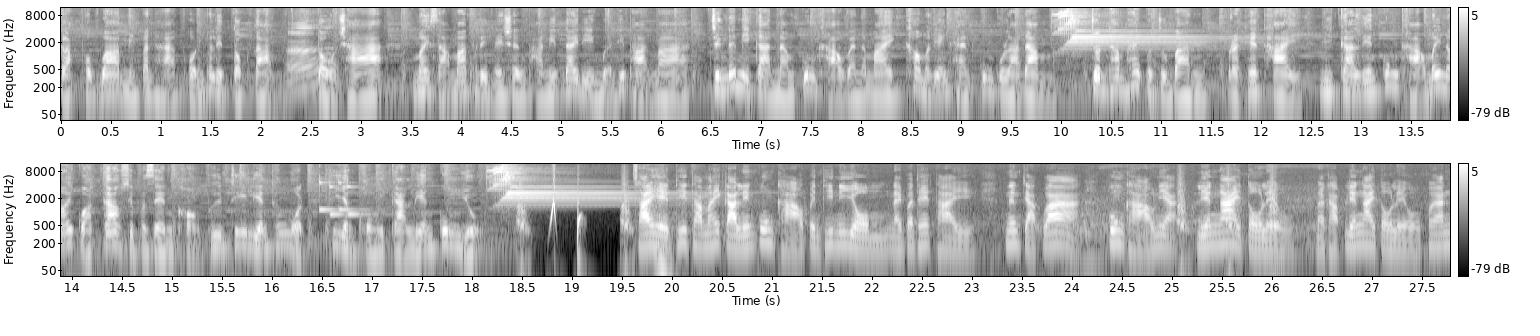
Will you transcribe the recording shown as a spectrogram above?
กลับพบว่ามีปัญหาผลผลิตตกต่ำ โตช้า ไม่สามารถผลิตในเชิงพาณิชย์ได้ดีเหมือนที่ผ่านมา จึงได้มีการนำกุ้งขาวแวนนาไมต์เข้ามาเลี้ยงแทนกุ้งกุลาดำ จนทำให้ปัจจุบัน ประเทศไทยมีการเลี้ยงกุ้งขาวไม่น้อยกว่า 90%ของพื้นที่เลี้ยงทั้งหมดที่ยังคงมีการเลี้ยงกุ้งอยู่ สาเหตุที่ทำให้การเลี้ยงกุ้งขาวเป็นที่นิยมในประเทศไทย เนื่องจากว่ากุ้งขาวเนี่ยเลี้ยงง่ายโตเร็วนะครับเลี้ยงง่ายโตเร็ว เพราะฉะนั้น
